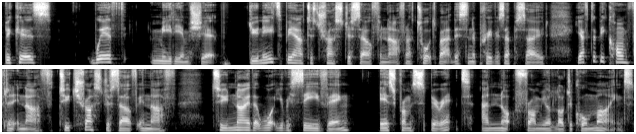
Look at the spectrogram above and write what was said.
Because with mediumship, you need to be able to trust yourself enough, and I've talked about this in a previous episode. You have to be confident enough to trust yourself enough to know that what you're receiving is from spirit and not from your logical mind.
